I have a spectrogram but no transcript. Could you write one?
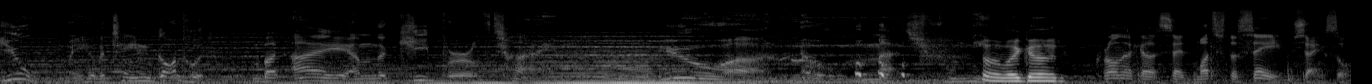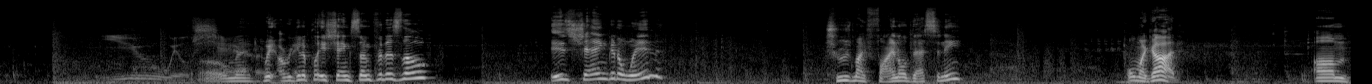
You may have attained godhood, but I am the keeper of time. You are no match for me. Oh my god. Kronika said much the same, Shang Tsung. You will Oh man. Wait, are we gonna play Shang Tsung for this though? Is Shang gonna win? Choose my final destiny? Oh my god. Um.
